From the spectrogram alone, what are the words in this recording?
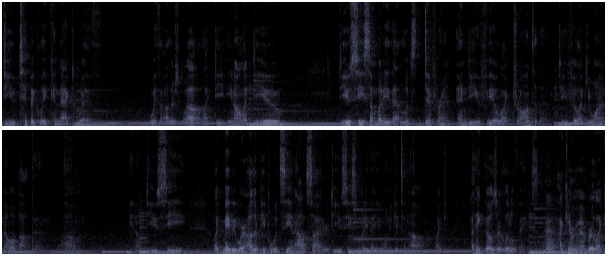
do you typically connect with with others well? Like do you, you know, like do you do you see somebody that looks different and do you feel like drawn to them? Do you feel like you want to know about them? Know, do you see like maybe where other people would see an outsider, do you see somebody that you want to get to know? Like I think those are little things. Right. I can remember like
